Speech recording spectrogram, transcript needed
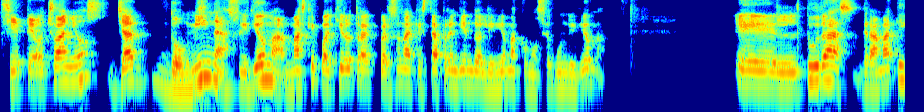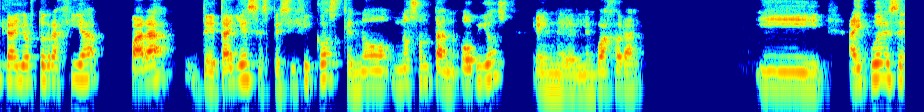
7, 8 años ya domina su idioma más que cualquier otra persona que esté aprendiendo el idioma como segundo idioma. El, tú das gramática y ortografía para detalles específicos que no, son tan obvios en el lenguaje oral. Y ahí puedes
